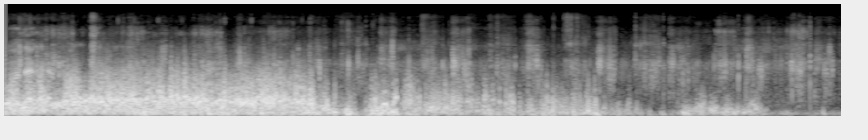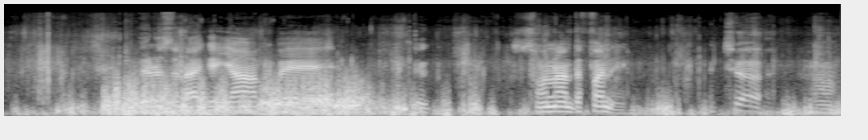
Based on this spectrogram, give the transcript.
वो देख रहे हैं कि यहाँ पे एक सोना दफन है। अच्छा। हाँ।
